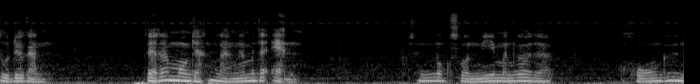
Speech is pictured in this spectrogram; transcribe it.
สูตรเดียวกัน แต่ถ้ามองจากข้างหลังนะมันจะแอนฉะนั้นตรงส่วนนี้มันก็จะโค้งขึ้น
